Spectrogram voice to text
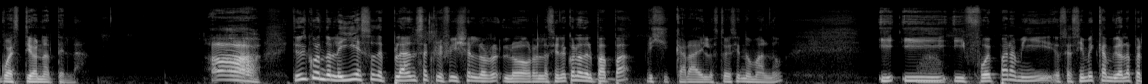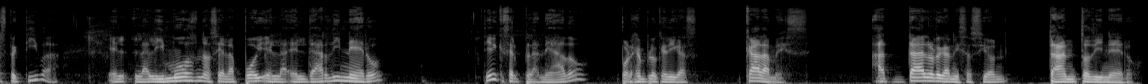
cuestiónatela. Ah, Entonces cuando leí eso de plan sacrificial, lo, lo relacioné con lo del Papa, dije, caray, lo estoy haciendo mal, ¿no? Y, y- y fue para mí, o sea, sí me cambió la perspectiva. El- la limosna, o sea, el apoyo, el, el dar dinero, tiene que ser planeado. Por ejemplo, que digas, cada mes, a tal organización, tanto dinero.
